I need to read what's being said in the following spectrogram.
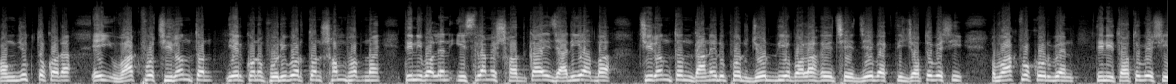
সংযুক্ত করা, এই ওয়াকফ চিরন্তন, এর কোনো পরিবর্তন সম্ভব নয়। তিনি বলেন ইসলামের সদকায়ে জারিয়া বা চিরন্তন দানের উপর জোর দিয়ে বলা হয়েছে, যে ব্যক্তি যত বেশি ওয়াকফ করবেন, তিনি তত বেশি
